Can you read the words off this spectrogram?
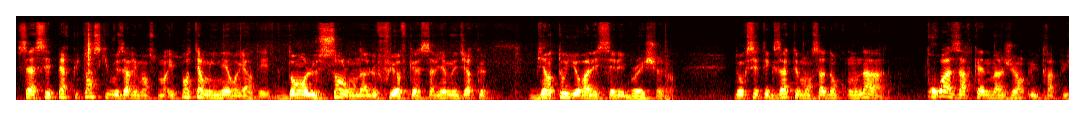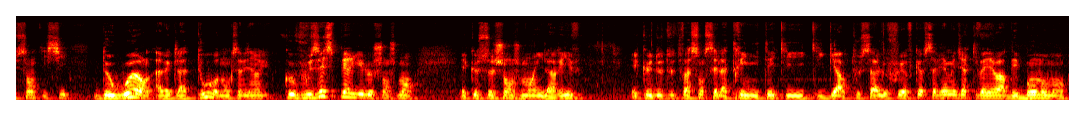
C'est assez percutant ce qui vous arrive en ce moment. Et pour terminer, regardez, dans le sol, on a le Free of Cups. Ça vient me dire que bientôt, il y aura les celebrations. Donc c'est exactement ça. Donc on a trois arcanes majeures ultra puissantes ici. The World avec la tour. Donc ça veut dire que vous espériez le changement et que ce changement, il arrive. Et que de toute façon, c'est la Trinité qui, garde tout ça. Le Free of Cups, ça vient me dire qu'il va y avoir des bons moments.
